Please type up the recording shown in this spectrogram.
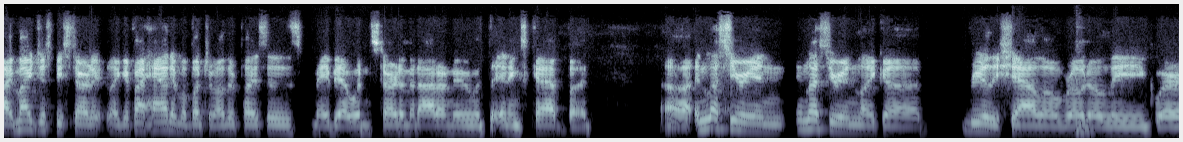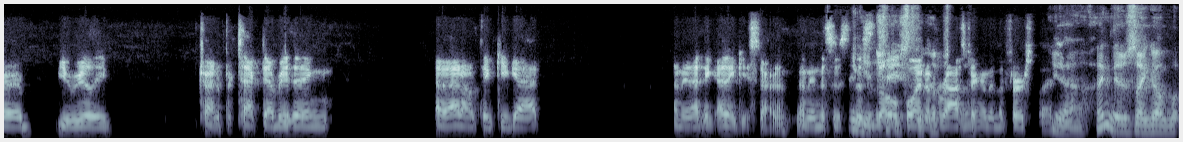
I might just be starting like if I had him a bunch of other places, maybe I wouldn't start him in Ottoneu with the innings cap, but uh, unless you're in unless you're in like a really shallow roto league where you're really trying to protect everything. I, mean, I don't think you got. I mean, I think I think you start him. I mean, this is this is the whole point of rostering him in the first place. Yeah, I think there's like a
